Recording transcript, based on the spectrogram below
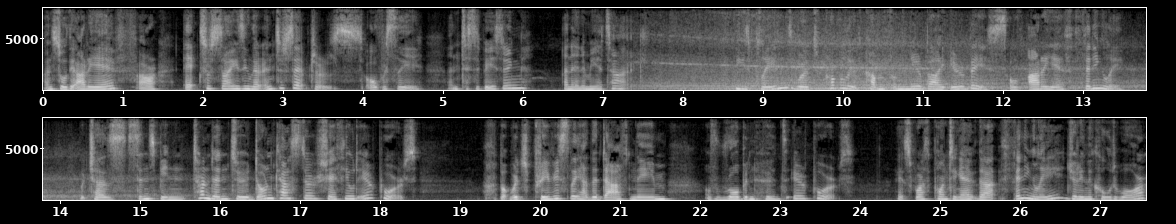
and so the RAF are exercising their interceptors, obviously anticipating an enemy attack. These planes would probably have come from the nearby airbase of RAF Finningley which has since been turned into Doncaster Sheffield Airport, but which previously had the daft name of Robin Hood Airport. It's worth pointing out that Finningley, during the Cold War,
